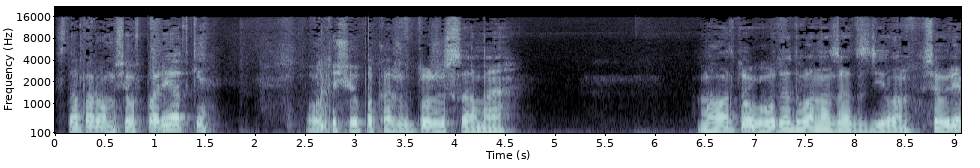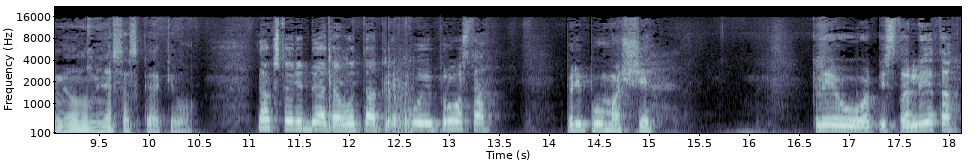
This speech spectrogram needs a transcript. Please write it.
С топором все в порядке. Вот еще покажу то же самое. Молоток года два назад сделан. Все время он у меня соскакивал. Так что, ребята, вот так легко и просто при помощи клеевого пистолета,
